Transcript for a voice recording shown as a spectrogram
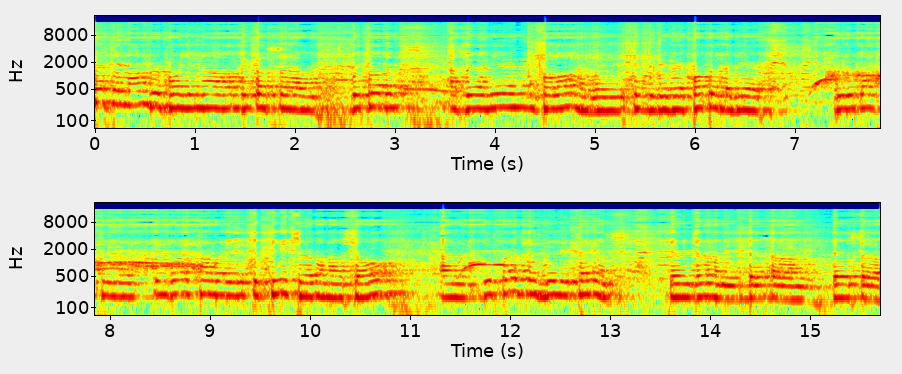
special number for you now because we thought that as we are here in Cologne and we seem to be very popular here, we would like to invite somebody to feature on our show. And this person is really famous here in Germany. The, um, there's a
